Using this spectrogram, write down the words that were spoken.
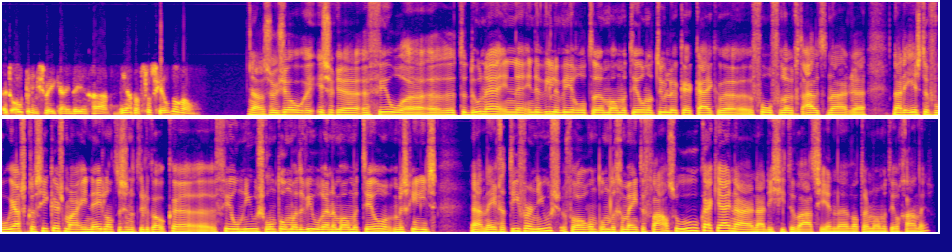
het openingsweekend ingaan, ja, dat verschilt nogal. Nou, sowieso is er uh, veel uh, te doen hè? In, in de wielenwereld momenteel. Natuurlijk kijken we vol vreugd uit naar, naar de eerste voorjaarsklassiekers. Maar in Nederland is er natuurlijk ook veel nieuws rondom het wielrennen momenteel. Misschien iets ja, negatiever nieuws, vooral rondom de gemeente Vaals. Hoe, hoe kijk jij naar, naar die situatie en wat er momenteel gaande is?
